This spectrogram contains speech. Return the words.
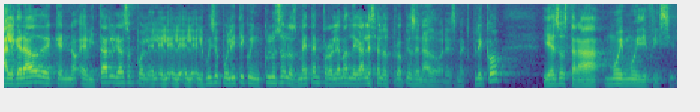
al grado de que no, evitar el, juicio político incluso los meta en problemas legales a los propios senadores. ¿Me explico? Y eso estará muy, muy difícil.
